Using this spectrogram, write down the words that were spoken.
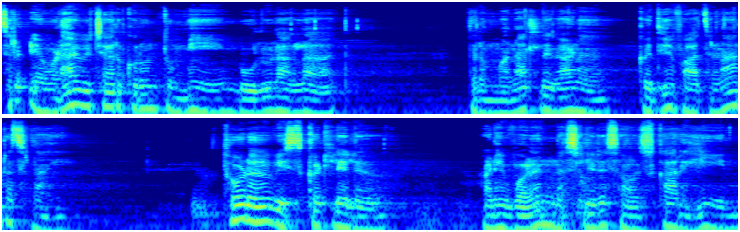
जर एवढा विचार करून तुम्ही बोलू लागलात तर मनातलं गाणं कधी वाजणारच नाही. थोडं विस्कटलेलं आणि वळण नसलेलं संस्कारहीन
